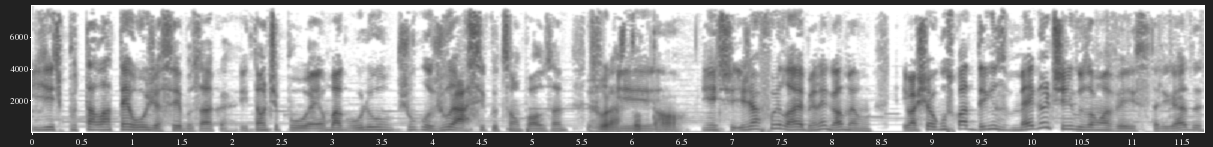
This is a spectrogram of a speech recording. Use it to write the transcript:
E, tipo, tá lá até hoje a sebo, saca? Então, tipo, é um bagulho ju- jurássico de São Paulo, sabe? Juraço E- total. E a gente e já fui lá, é bem legal mesmo. Eu achei alguns quadrinhos mega antigos lá uma vez, tá ligado?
